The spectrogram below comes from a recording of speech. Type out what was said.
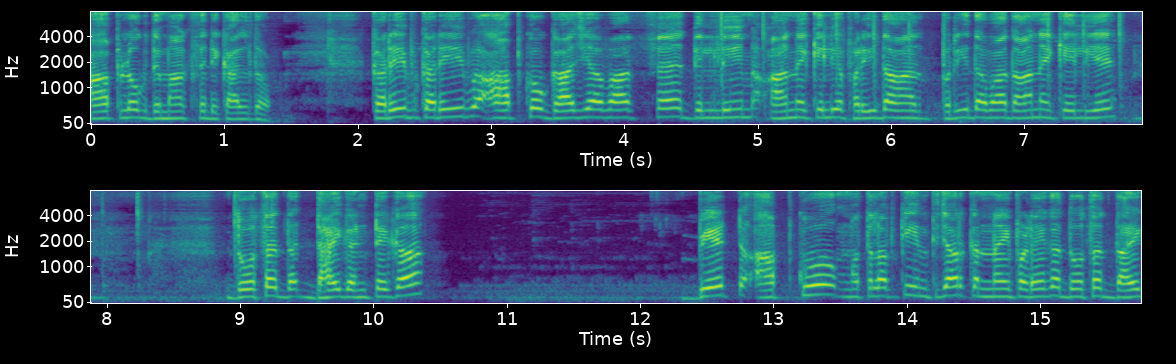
आप लोग दिमाग से निकाल दो। करीब करीब आपको गाज़ियाबाद से दिल्ली में आने के लिए, फरीदा, फरीदाबाद आने के लिए दो से ढाई घंटे का वेट आपको मतलब कि इंतज़ार करना ही पड़ेगा। दो से ढाई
